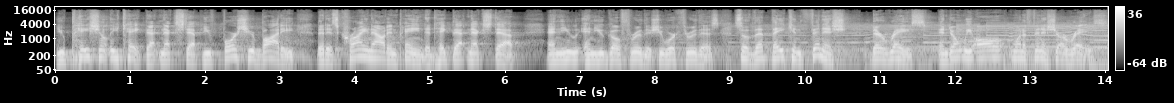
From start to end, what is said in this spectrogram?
You patiently take that next step. You force your body that is crying out in pain to take that next step and you and you go through this you work through this so that they can finish their race. And don't we all want to finish our race?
